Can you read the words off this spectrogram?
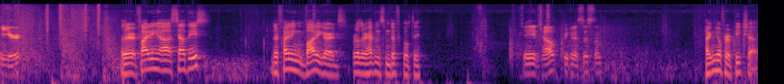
Here. They're fighting uh, southeast. They're fighting bodyguards. Bro, they're having some difficulty. You need help? We can assist them. I can go for a peek shot.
